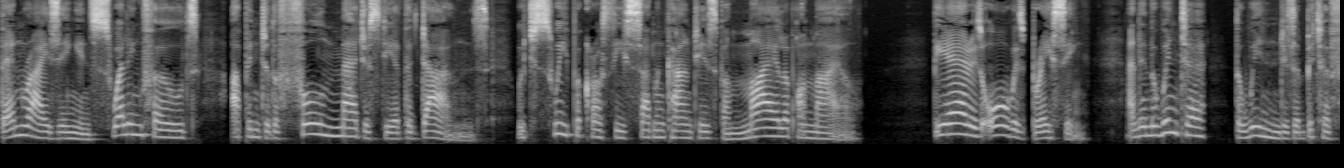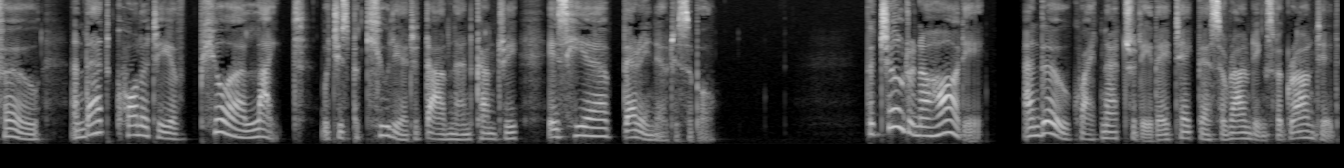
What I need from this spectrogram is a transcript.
then rising in swelling folds up into the full majesty of the downs, which sweep across these southern counties for mile upon mile. The air is always bracing, and in the winter the wind is a bitter foe, and that quality of pure light, which is peculiar to downland country, is here very noticeable. The children are hardy, and though quite naturally they take their surroundings for granted,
